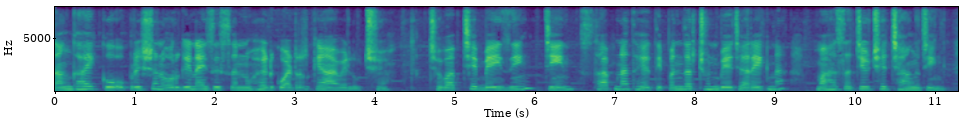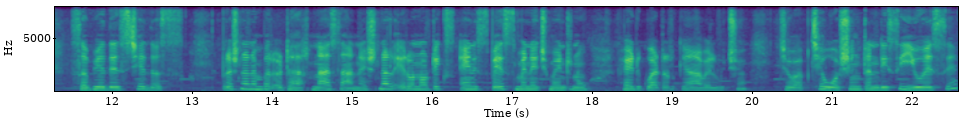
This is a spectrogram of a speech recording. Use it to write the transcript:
સાંઘાઈ કોઓપરેશન ઓર્ગેનાઇઝેશનનું હેડક્વાર્ટર ક્યાં આવેલું છે? જવાબ છે બેઇઝિંગ ચીન. સ્થાપના થઈ હતી પંદર જૂન બે હજાર એકના. મહાસચિવ છે ઝાંગજિંગ. સભ્ય દેશ છે દસ. પ્રશ્ન નંબર અઢાર. NASA national aeronautics and space મેનેજમેન્ટનું હેડક્વાર્ટર ક્યાં આવેલું છે? જવાબ છે વોશિંગ્ટન ડીસી, યુએસએ.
